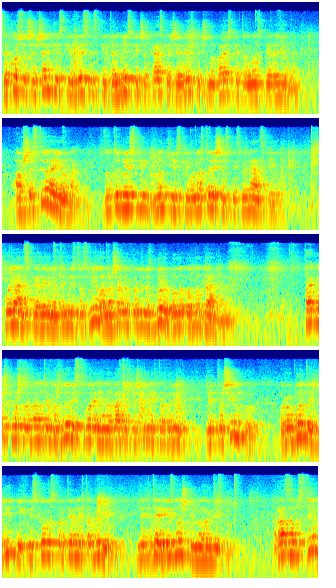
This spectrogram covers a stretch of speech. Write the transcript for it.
Це Корсу Шевченківський, Лисинський, Тальнівський, Черкаський, Чигиринський, Чорнобаївський та Уманський райони. А в шести районах Золотонівський, Маньківський, Монастирищенський, Смілянський, Полянський райони та місто Сміла навчально-польові збори були одноденними. Також прошу розглянути можливість створення на базі пришкільних таборів відпочинку роботи літніх військово-спортивних таборів для дітей різного шкільного віку. Разом з тим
